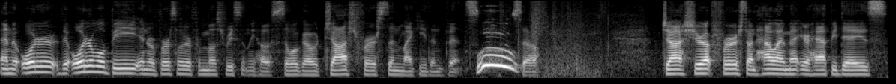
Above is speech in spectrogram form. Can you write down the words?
And the order the order will be in reverse order from most recently hosts. So we'll go Josh first, then Mikey, then Vince. Woo! So, Josh, you're up first on How I Met Your Happy Days.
